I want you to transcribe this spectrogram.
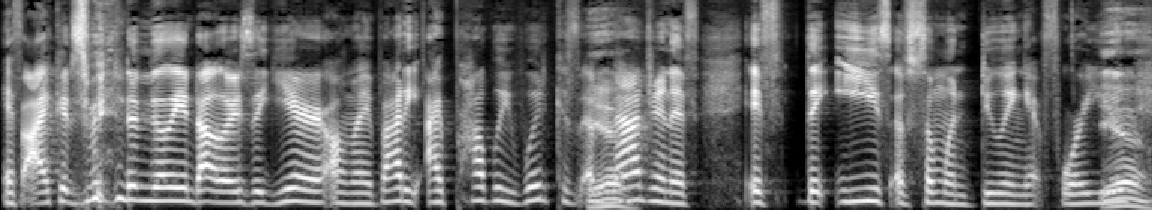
if I could spend a million dollars a year on my body, I probably would. Because imagine if if the ease of someone doing it for you, Yeah.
